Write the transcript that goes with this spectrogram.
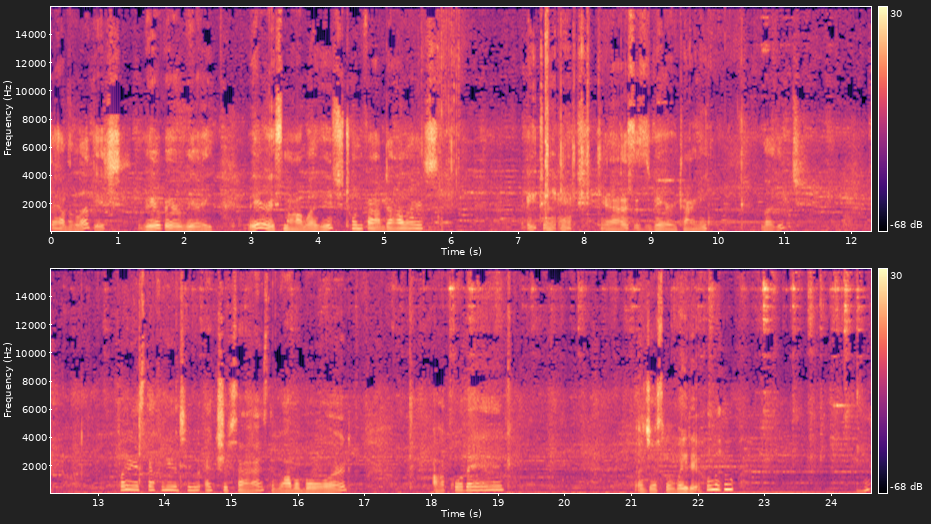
They have the luggage. Very, very, very, very small luggage. $25. 18 inch. Yeah, this is very tiny luggage. Plenty of stuff for you to exercise. The wobble board, aqua bag, adjustable weighted hula hoop. Mm -hmm.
